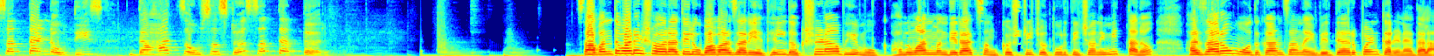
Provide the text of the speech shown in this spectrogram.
सत्त्याण्णव तीस दहा चौसष्ट सत्याहत्तर सावंतवाडी शहरातील उबा बाजार येथील दक्षिणाभिमुख हनुमान मंदिरात संकष्टी चतुर्थीच्या निमित्तानं हजारो मोदकांचा नैवेद्य अर्पण करण्यात आला.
